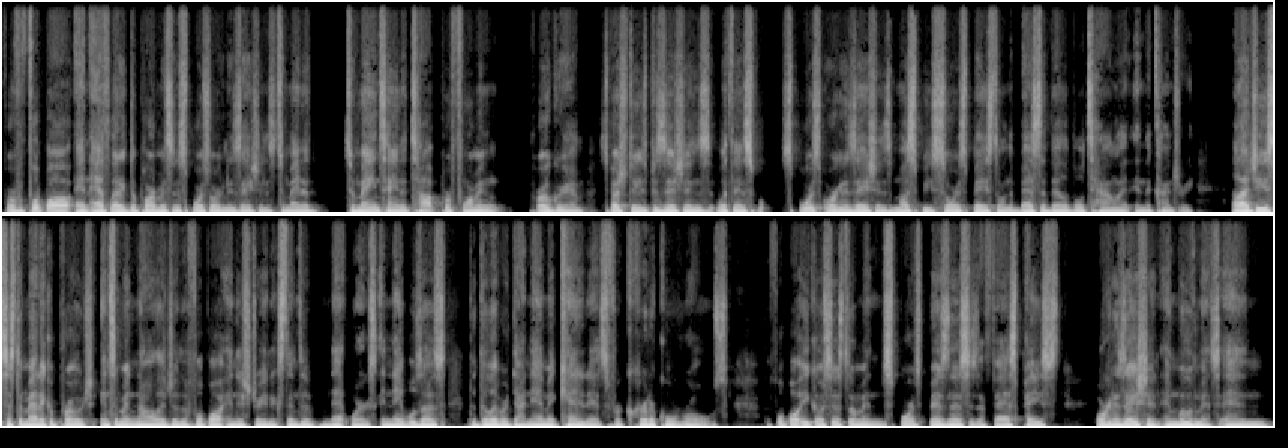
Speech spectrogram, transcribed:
for football and athletic departments and sports organizations to, man- to maintain a top performing program, specialties positions within sp- sports organizations must be sourced based on the best available talent in the country. LIG's systematic approach, intimate knowledge of the football industry, and extensive networks enables us to deliver dynamic candidates for critical roles. The football ecosystem and sports business is a fast paced organization and movements. And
